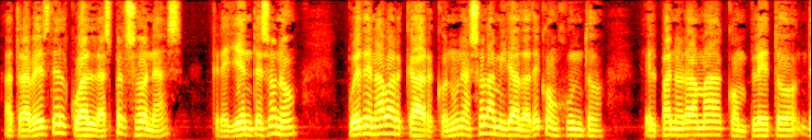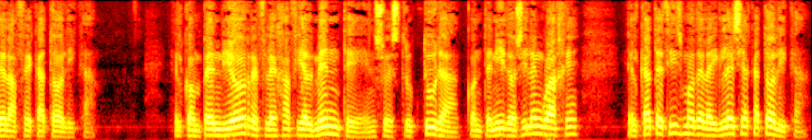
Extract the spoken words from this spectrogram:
a través del cual las personas, creyentes o no, pueden abarcar con una sola mirada de conjunto el panorama completo de la fe católica. El compendio refleja fielmente en su estructura, contenidos y lenguaje el catecismo de la Iglesia católica,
